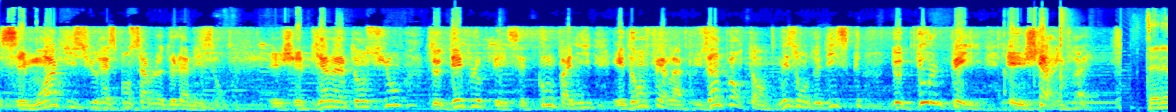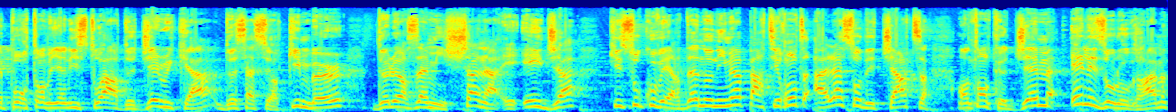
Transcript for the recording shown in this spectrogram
C'est moi qui suis responsable de la maison. Et j'ai bien l'intention de développer cette compagnie et d'en faire la plus importante maison de disques de tout le pays. Et j'y arriverai. Telle est pourtant bien l'histoire de Jerica, de sa sœur Kimber, de leurs amis Shanna et Aja, qui sous couvert d'anonymat partiront à l'assaut des charts en tant que Jem et les hologrammes,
